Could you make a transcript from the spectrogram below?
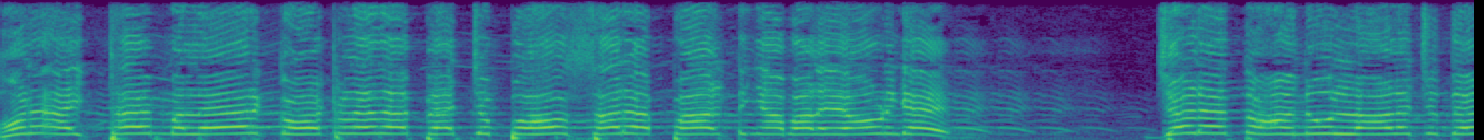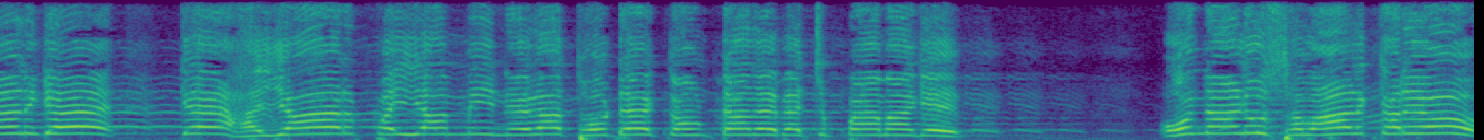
ਹੁਣ ਇੱਥੇ ਮਲੇਰ ਕੋਟਲੇ ਦੇ ਵਿੱਚ ਬਹੁਤ ਸਾਰੇ ਪਾਰਟੀਆਂ ਵਾਲੇ ਆਉਣਗੇ, ਜਿਹੜੇ ਤੁਹਾਨੂੰ ਲਾਲਚ ਦੇਣਗੇ ਕਿ 1000 ਰੁਪਇਆ ਮਹੀਨੇ ਦਾ ਤੁਹਾਡੇ ਅਕਾਊਂਟਾਂ ਦੇ ਵਿੱਚ ਪਾਵਾਂਗੇ। ਉਹਨਾਂ ਨੂੰ ਸਵਾਲ ਕਰਿਓ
